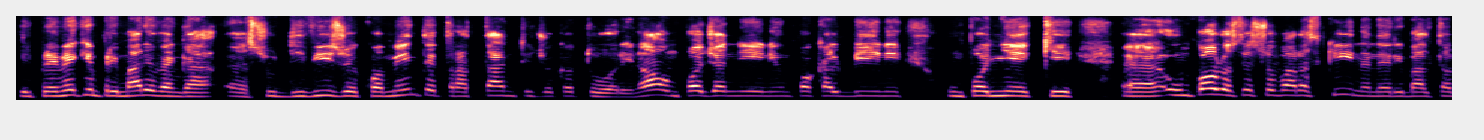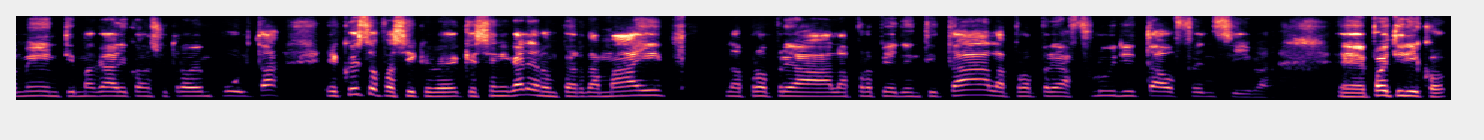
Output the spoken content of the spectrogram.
il playmaking primario venga eh, suddiviso equamente tra tanti giocatori, no? un po' Giannini, un po' Calbini, un po' Gnecchi, eh, un po' lo stesso Varaschin nei ribaltamenti, magari quando si trova in punta, e questo fa sì che, che Senigallia non perda mai la propria, la propria identità, la propria fluidità offensiva. Eh, poi ti dico,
